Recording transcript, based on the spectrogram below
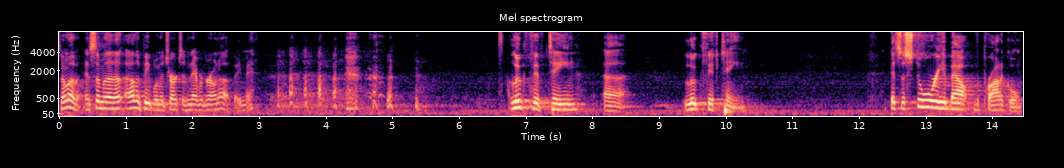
Some of and some of the other people in the church have never grown up. Amen. Luke 15. Uh, Luke 15. It's a story about the prodigal.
